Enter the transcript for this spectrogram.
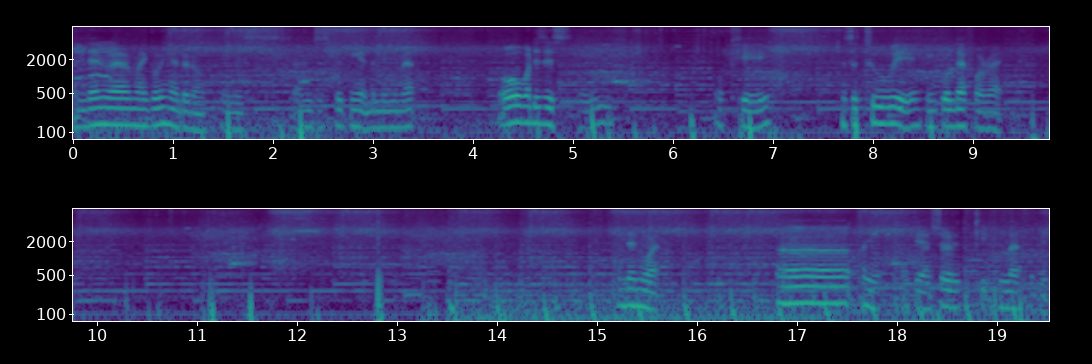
and then where am I going? I don't know. I'm just looking at the mini-map. Oh, what is this? Okay. There's a two-way. You can go left or right. Then what? Uh, okay, I should have keep left a bit.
